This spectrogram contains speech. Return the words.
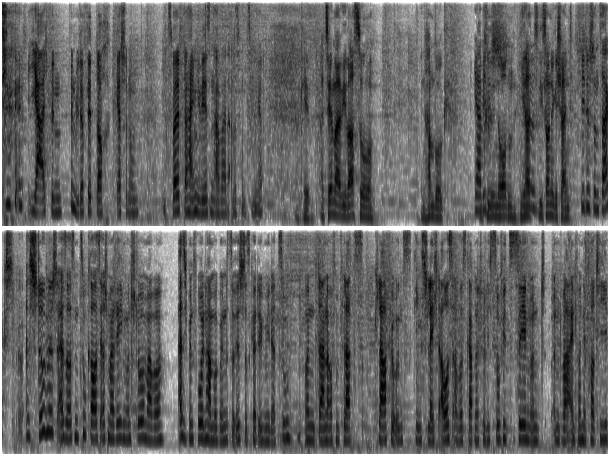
fit? Ja, ich bin, bin wieder fit, doch. Gestern um, um 12 daheim gewesen, aber hat alles funktioniert. Okay, erzähl mal, wie war es so in Hamburg, Ja, im wie kühlen du, Norden? Hier hat du- die Sonne gescheint. wie du schon sagst, es ist stürmisch, also aus dem Zug raus erstmal Regen und Sturm, aber also ich bin froh in Hamburg, wenn das so ist, das gehört irgendwie dazu. Und dann auf dem Platz, klar, für uns ging es schlecht aus, aber es gab natürlich so viel zu sehen und, und war einfach eine Partie,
